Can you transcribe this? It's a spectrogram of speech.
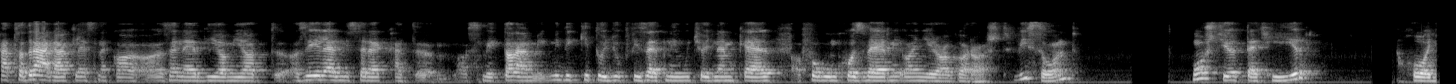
hát ha drágák lesznek az energia miatt az élelmiszerek, hát azt még talán még mindig ki tudjuk fizetni, úgyhogy nem kell a fogunkhoz verni annyira a garast. Viszont most jött egy hír, hogy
